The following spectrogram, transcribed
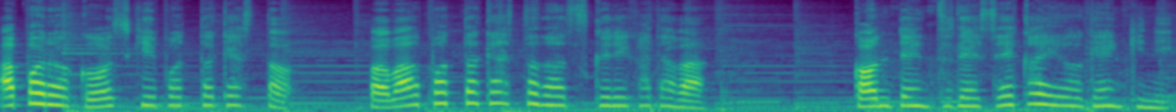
アポロ公式ポッドキャスト、パワーポッドキャストの作り方は、コンテンツで世界を元気に、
